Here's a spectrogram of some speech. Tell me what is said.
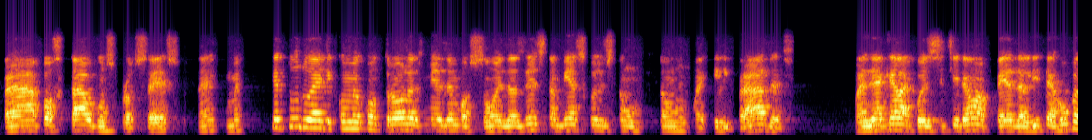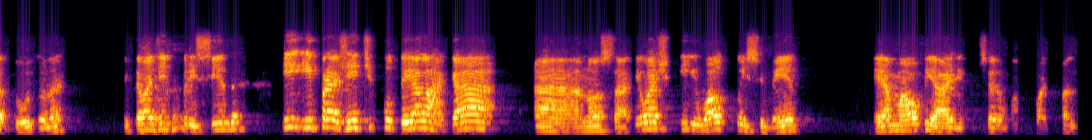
para aportar alguns processos, né? É, porque tudo é de como eu controlo as minhas emoções. Às vezes também as coisas estão, estão equilibradas, mas é aquela coisa, se tirar uma pedra ali, derruba tudo, né? Então, a gente precisa... E, e para a gente poder alargar a nossa... Eu acho que o autoconhecimento é a maior viagem que o ser humano pode fazer.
